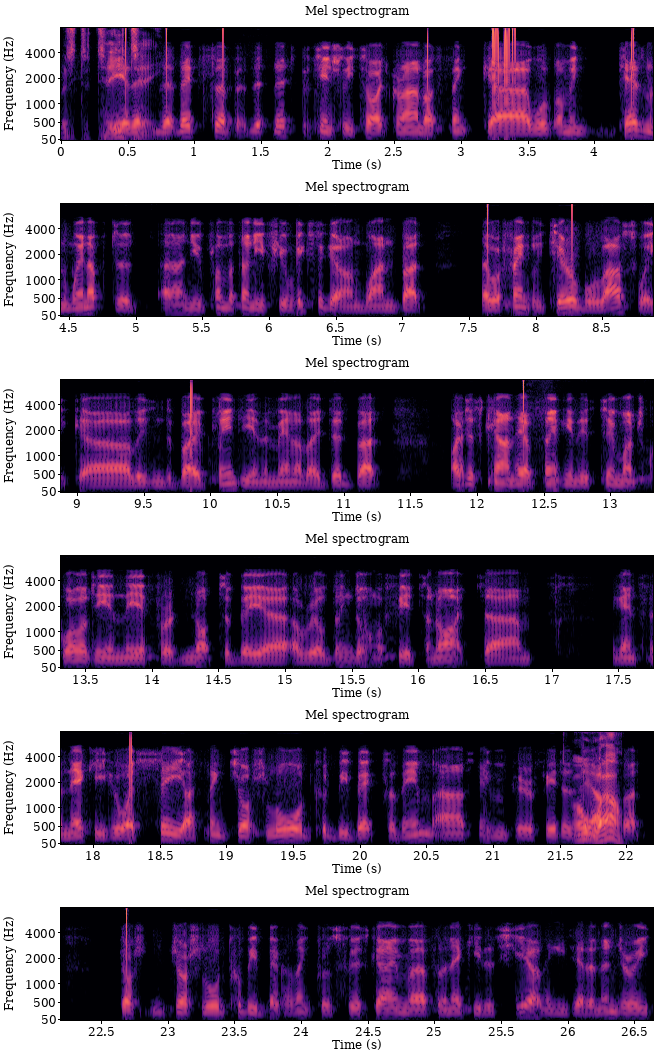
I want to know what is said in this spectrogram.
Mr. T. Yeah, that, that, that's uh, that's potentially tight ground. I think. Uh, well, I mean, Tasman went up to New Plymouth only a few weeks ago and won, but they were frankly terrible last week, losing to Bay Plenty in the manner they did. But I just can't help thinking there's too much quality in there for it not to be a, a real ding-dong affair tonight um, against the Naki, who I see, I think Josh Lord could be back for them. Uh, Stephen Perofeta is oh, out, wow. but Josh, Josh Lord could be back, I think, for his first game uh, for the Naki this year. I think he's had an injury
